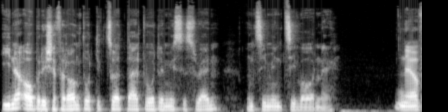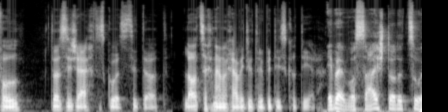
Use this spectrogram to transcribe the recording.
Ihnen aber ist eine Verantwortung zugeteilt worden, Mrs. Wren, und sie müssen sie wahrnehmen. Ja, voll. Das ist echt ein gutes Zitat. Lässt sich nämlich auch wieder darüber diskutieren. Eben, was sagst du da dazu?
